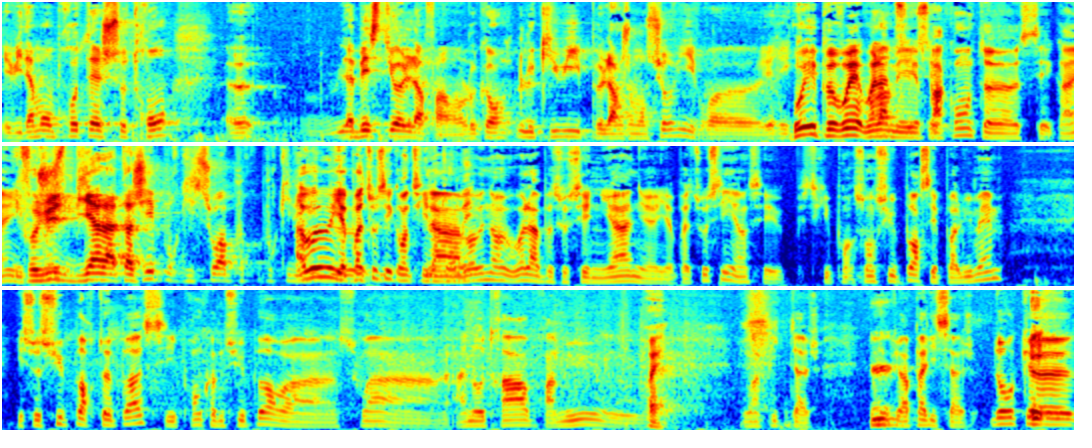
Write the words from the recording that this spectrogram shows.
évidemment on protège ce tronc. la bestiole, enfin le, le, kiwi peut largement survivre, Eric. Oui, il peut, ouais, voilà, mais par contre, c'est quand même. Il faut juste bien l'attacher pour qu'il soit, pour, qu'il. Ah oui, il n'y a pas de souci quand il a. non, voilà, parce que c'est une liane, il n'y a pas de souci. Hein, son support, c'est pas lui-même il se supporte pas s'il prend comme support soit un, autre arbre, un mur ou, un piquetage. un palissage. Donc, euh,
